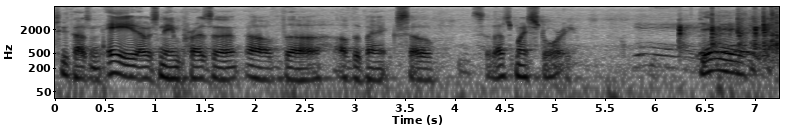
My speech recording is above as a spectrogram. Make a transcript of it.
2008, I was named president of the of the bank. So, so that's my story. Yay! Yay.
